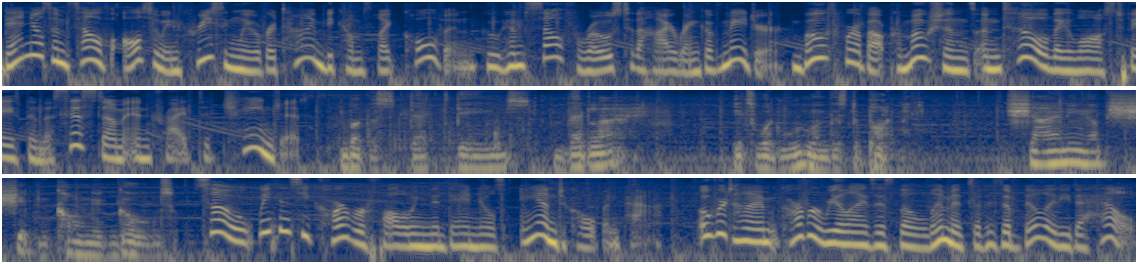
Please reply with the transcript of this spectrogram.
Daniels himself also increasingly over time becomes like Colvin, who himself rose to the high rank of major. Both were about promotions until they lost faith in the system and tried to change it. But the stacked games, that lie, it's what ruined this department. Shining up shit and calling it gold. So, we can see Carver following the Daniels and Colvin path. Over time, Carver realizes the limits of his ability to help,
